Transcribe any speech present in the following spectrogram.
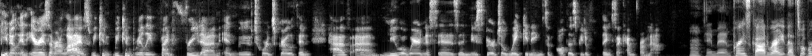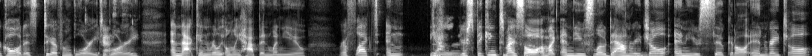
you know in areas of our lives we can we can really find freedom and move towards growth and have um, new awarenesses and new spiritual awakenings and all those beautiful things that come from that mm, amen praise god right that's what we're called is to go from glory yes. to glory and that can really only happen when you reflect and yeah, mm. you're speaking to my soul. I'm like, and you slow down, Rachel, mm. and you soak it all in, Rachel,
